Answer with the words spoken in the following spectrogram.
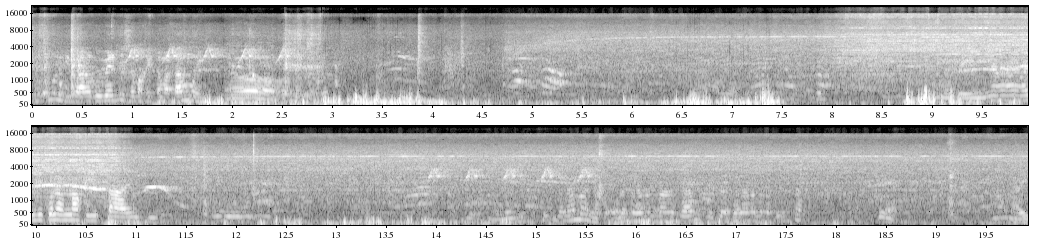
Hmm, Hindi pa nag-weld sa makita mata mo, eh. Oo. Na, hindi ko lang nakita. Tignan naman, nakaulan na naman yung mga gamit. Saan na naman napunta. Ay,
